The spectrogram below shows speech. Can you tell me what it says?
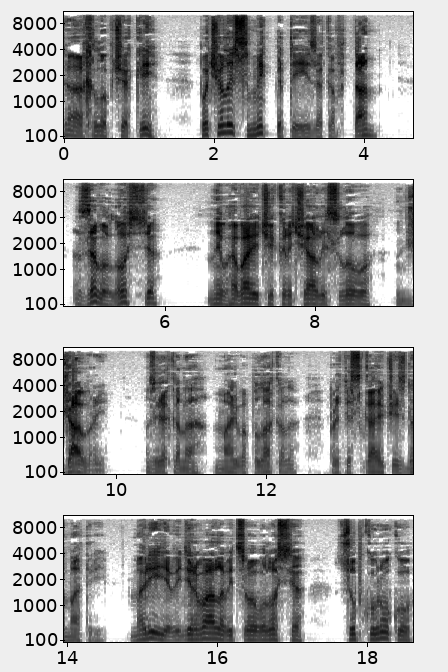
та хлопчаки почали смикати її за кафтан, за волосся, не вгаваючи, кричали слово джаври. Злякана мальва плакала, притискаючись до матері. Марія відірвала від свого волосся цупку руку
